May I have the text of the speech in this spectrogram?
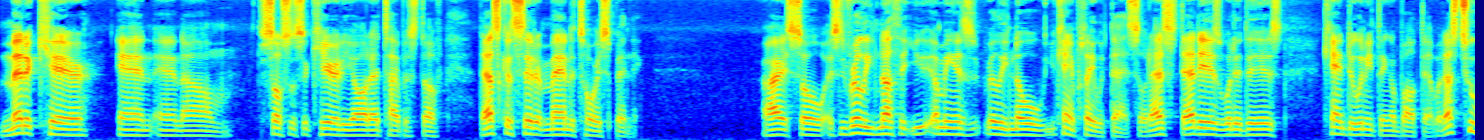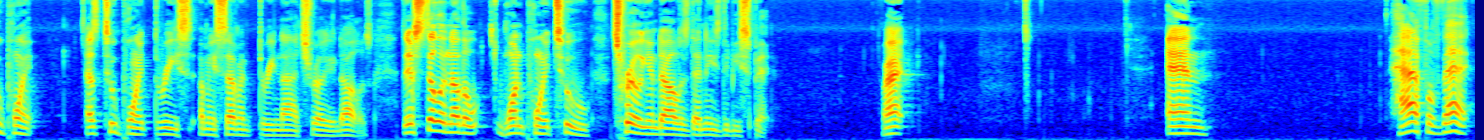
Medicare and and um Social Security, all that type of stuff. That's considered mandatory spending. All right, so it's really nothing. You, I mean, it's really no. You can't play with that. So that's that is what it is. Can't do anything about that. But that's two point. That's two point three. I mean, seven three nine trillion dollars. There's still another one point two trillion dollars that needs to be spent. Right. And half of that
